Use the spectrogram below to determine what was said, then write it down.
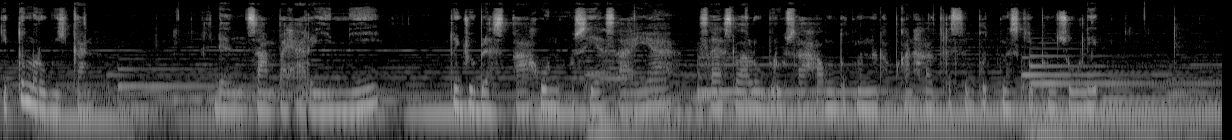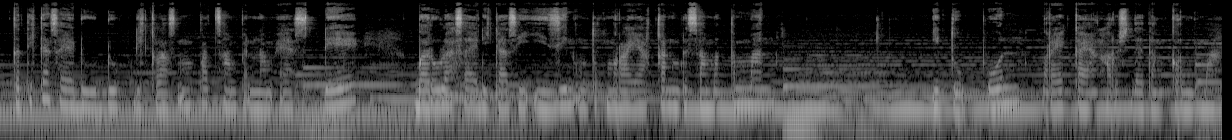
Itu merugikan. Dan sampai hari ini, 17 tahun usia saya, saya selalu berusaha untuk menerapkan hal tersebut meskipun sulit. Ketika saya duduk di kelas 4 sampai 6 SD, barulah saya dikasih izin untuk merayakan bersama teman. Itu pun mereka yang harus datang ke rumah.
